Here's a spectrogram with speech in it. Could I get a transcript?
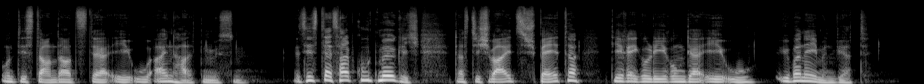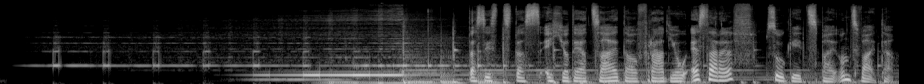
und die Standards der EU einhalten müssen. Es ist deshalb gut möglich, dass die Schweiz später die Regulierung der EU übernehmen wird. Das ist das Echo der Zeit auf Radio SRF. So geht's bei uns weiter.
